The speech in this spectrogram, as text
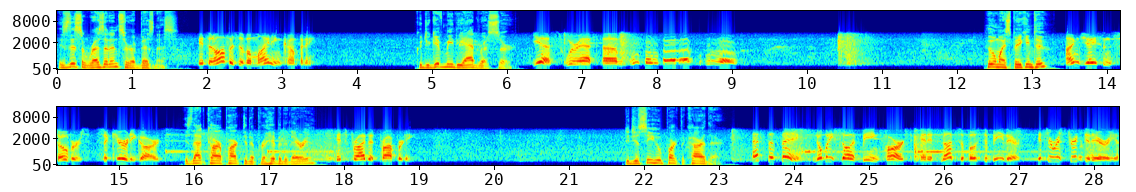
Is this a residence or a business? It's an office of a mining company. Could you give me the address, sir? Yes, we're at, um, Who am I speaking to? I'm Jason Sobers, security guard. Is that car parked in a prohibited area? It's private property. Did you see who parked the car there? That's the thing. Nobody saw it being parked, and it's not supposed to be there. It's a restricted area.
